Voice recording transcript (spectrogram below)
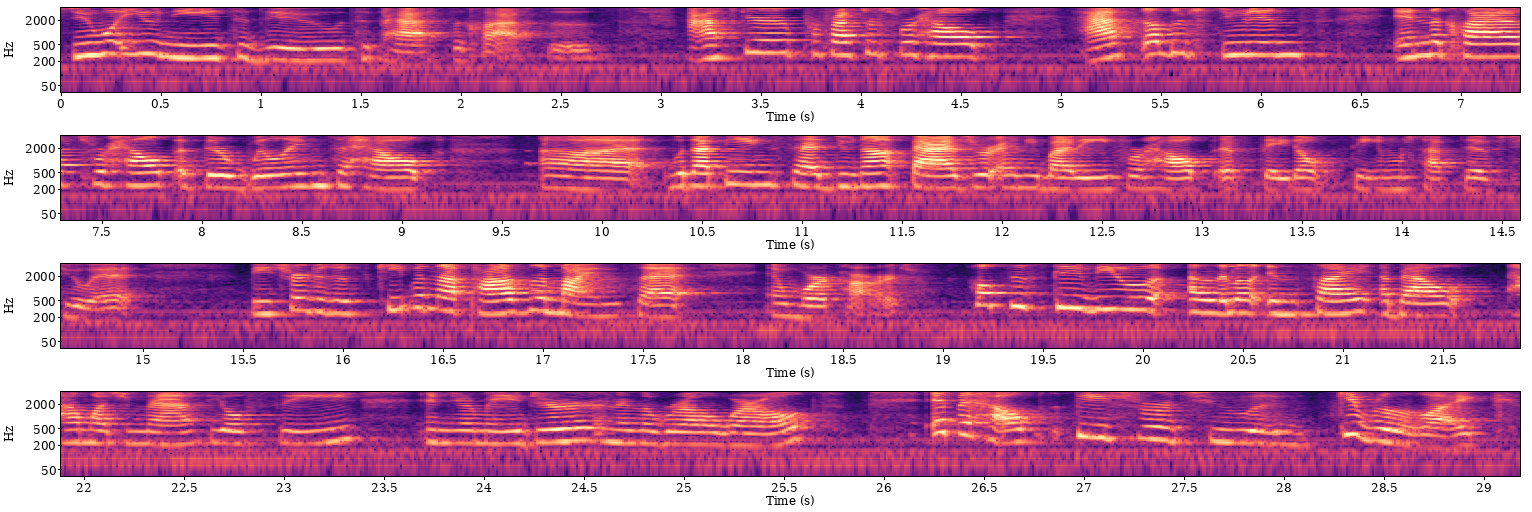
do what you need to do to pass the classes. Ask your professors for help, ask other students in the class for help if they're willing to help. Uh, with that being said, do not badger anybody for help if they don't seem receptive to it. Be sure to just keep in that positive mindset and work hard. Hope this gave you a little insight about how much math you'll see in your major and in the real world. If it helps, be sure to give it a like.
